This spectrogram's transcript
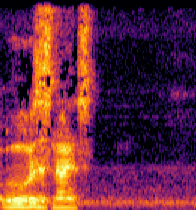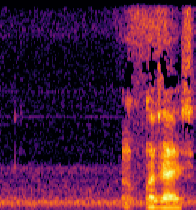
Ooh, this is nice. Love guys.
